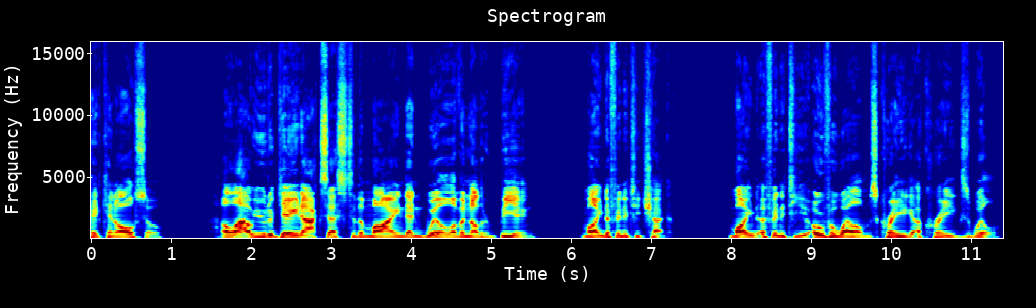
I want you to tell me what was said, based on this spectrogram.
It can also allow you to gain access to the mind and will of another being. Mind affinity check. Mind affinity overwhelms Craig a Craig's will.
